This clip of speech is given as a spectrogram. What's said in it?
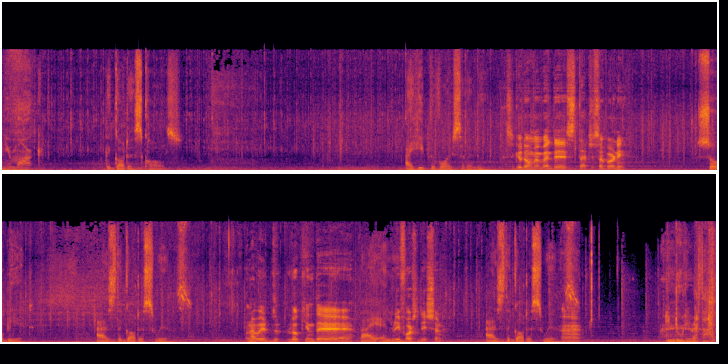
On your mark. The goddess calls. I heed the voice of Elune. It's a good omen when the statues are burning. So be it. As the goddess wills. Now we d- look in the By Elune. Reforged edition. As the goddess wills. Uh, Hinduli Retha.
